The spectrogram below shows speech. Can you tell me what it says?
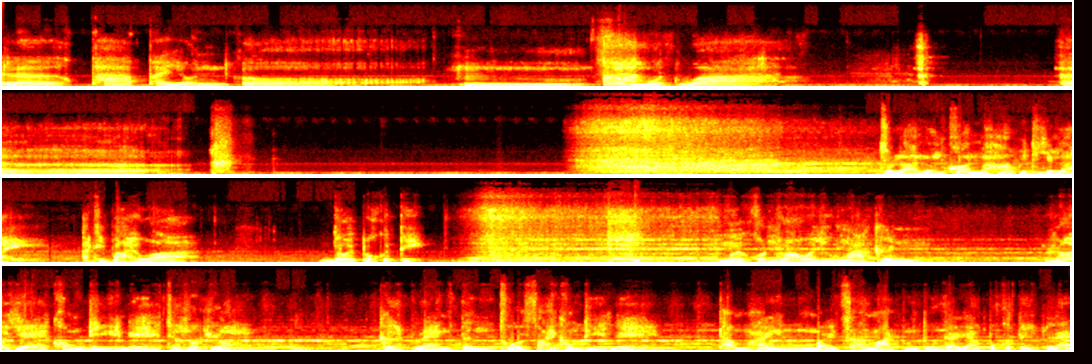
ลเลอร์ภาพยนตร์ก็ อืม สมมุติว่า เออจุฬาลงกรณ์มหาวิทยาลัย อธิบายว่า โดยปกติ เมื่อคนเราอายุมากขึ้น รอยแยกของ DNA จะลดลง เกิดแรงตึงทั่วสายของ DNA ทำให้ไม่สามารถหมุนตัวได้อย่างปกติและ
